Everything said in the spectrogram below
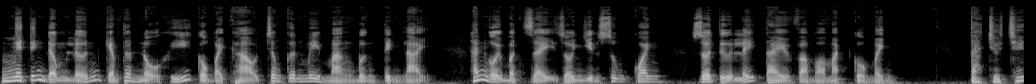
Nghe tiếng động lớn kèm theo nộ khí của Bạch Hạo trong cơn mê màng bừng tỉnh lại. Hắn ngồi bật dậy rồi nhìn xung quanh, rồi tự lấy tay vào mò mặt của mình. Ta chưa chết,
